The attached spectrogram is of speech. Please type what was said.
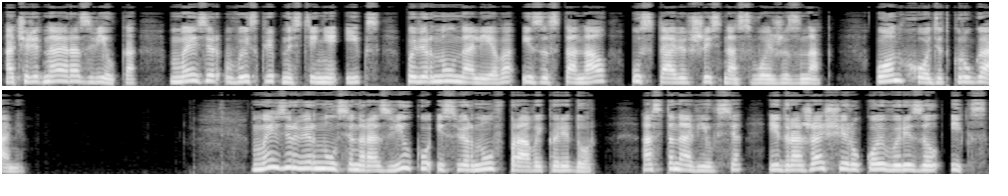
Очередная развилка. Мейзер выскреб на стене X, повернул налево и застонал, уставившись на свой же знак. Он ходит кругами. Мейзер вернулся на развилку и свернул в правый коридор. Остановился и дрожащей рукой вырезал X.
